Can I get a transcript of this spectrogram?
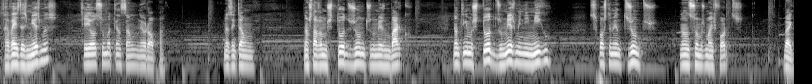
Através das mesmas, criou-se uma tensão na Europa. Mas então, não estávamos todos juntos no mesmo barco? Não tínhamos todos o mesmo inimigo? Supostamente juntos, não somos mais fortes? Bem,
